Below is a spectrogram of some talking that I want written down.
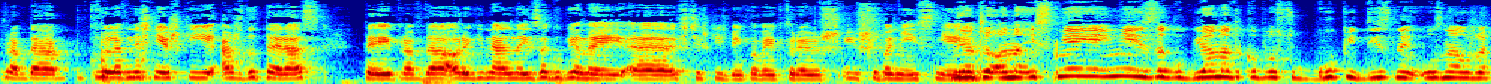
prawda, Królewny Śnieżki aż do teraz, tej, prawda, oryginalnej, zagubionej e, ścieżki dźwiękowej, która już, już chyba nie istnieje. Znaczy ona istnieje i nie jest zagubiona, tylko po prostu głupi Disney uznał, że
